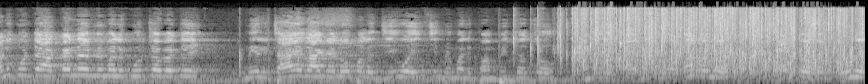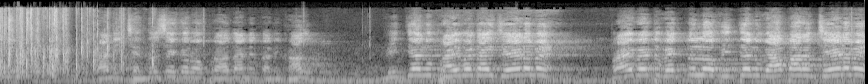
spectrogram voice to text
అనుకుంటే అక్కడనే మిమ్మల్ని కూర్చోబెట్టి మీరు ఛాయ్ తాగే లోపల జీవో ఇచ్చి మిమ్మల్ని పంపించవచ్చు సంతోషం చూడొచ్చు కానీ చంద్రశేఖరరావు ప్రాధాన్యత అది కాదు. విద్యను ప్రైవేటైజ్ చేయడమే. ప్రైవేటు వ్యక్తుల్లో విద్యను వ్యాపారం చేయడమే.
